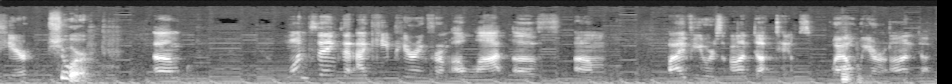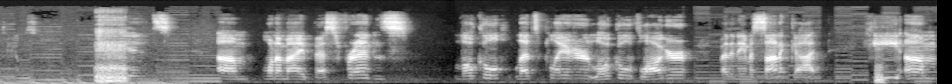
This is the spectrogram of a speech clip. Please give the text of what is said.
here? Sure. Um, one thing that I keep hearing from a lot of um, my viewers on DuckTales, while we are on DuckTales, is um, one of my best friends, local Let's Player, local vlogger by the name of Sonic God. He um,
